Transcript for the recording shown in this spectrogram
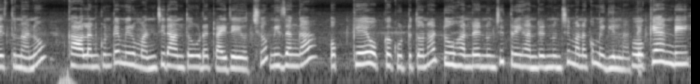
చేస్తున్నాను. కావాలనుకుంటే మీరు మంచి దాంతో కూడా ట్రై చేయొచ్చు. నిజంగా ఒకే ఒక్క కుట్టుతోన టూ హండ్రెడ్ నుంచి త్రీ హండ్రెడ్ నుంచి మనకు మిగిలిన ఓకే అండి.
